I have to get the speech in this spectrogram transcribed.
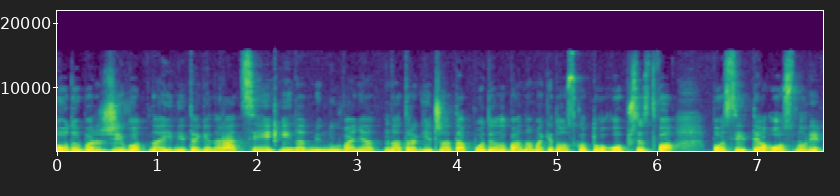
подобар живот на идните генерации и надминување на трагичната поделба на македонското општество по сите основи,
